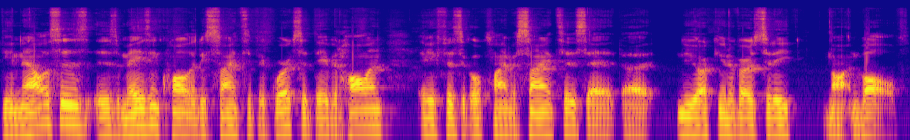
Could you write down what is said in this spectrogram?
The analysis is amazing quality scientific works that David Holland, a physical climate scientist at uh, New York University, not involved.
